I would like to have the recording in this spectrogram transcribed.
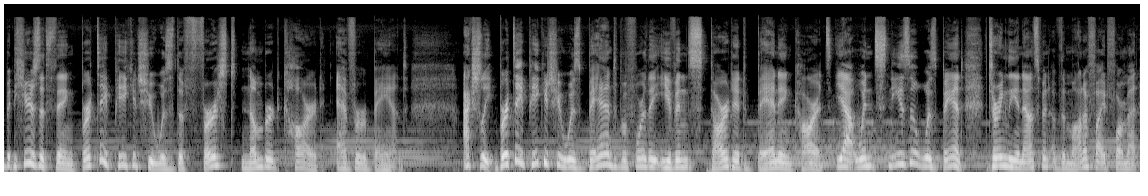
but here's the thing. Birthday Pikachu was the first numbered card ever banned. Actually, Birthday Pikachu was banned before they even started banning cards. Yeah, when Sneasel was banned during the announcement of the modified format,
